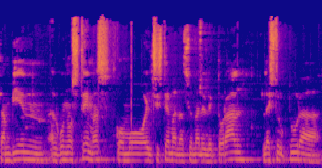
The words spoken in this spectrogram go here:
también algunos temas como el sistema nacional electoral, la estructura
